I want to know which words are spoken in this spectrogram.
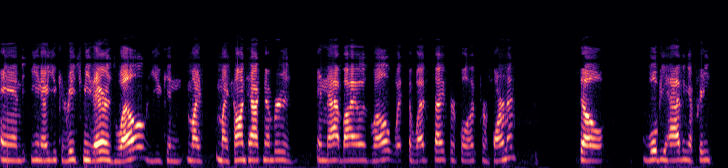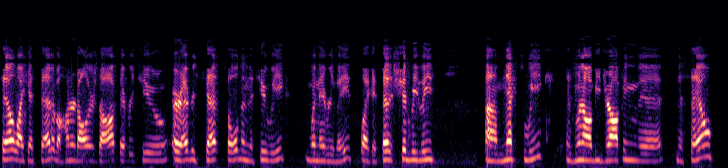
And, you know, you can reach me there as well. You can, my, my contact number is in that bio as well with the website for Full Hook Performance. So we'll be having a pre-sale, like I said, of $100 off every two, or every set sold in the two weeks when they release. Like I said, it should release um, next week is when I'll be dropping the, the sale.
